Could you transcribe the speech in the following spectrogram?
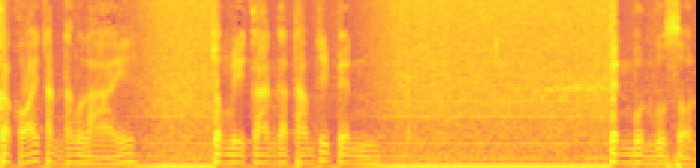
ก็ขอให้ท่านทั้งหลาย จงมีการกระทำที่เป็น เป็นบุญกุศล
